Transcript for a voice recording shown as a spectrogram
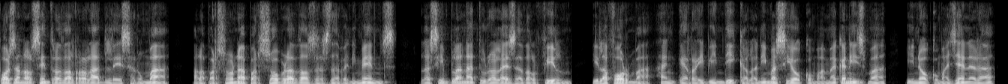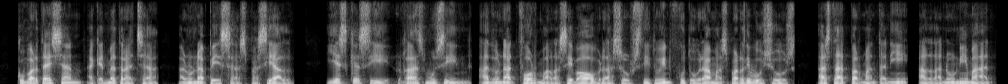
posa en el centre del relat l'ésser humà, a la persona per sobre dels esdeveniments. La simple naturalesa del film i la forma en què reivindica l'animació com a mecanisme i no com a gènere converteixen aquest metratge en una peça especial. I és que si Rasmussen ha donat forma a la seva obra substituint fotogrames per dibuixos, ha estat per mantenir en l'anonimat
